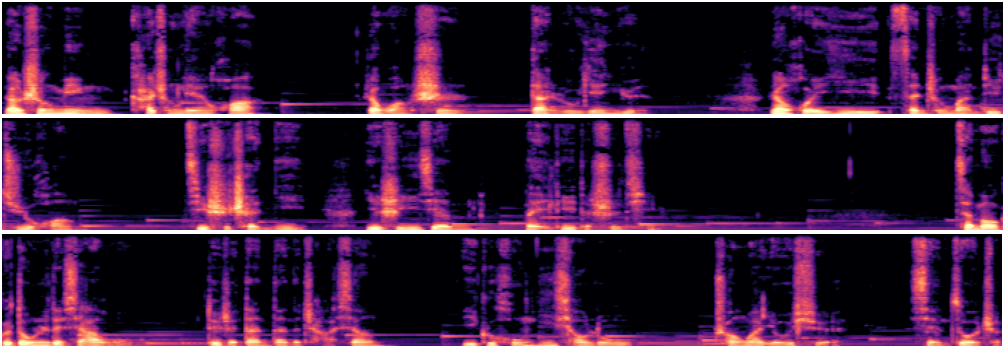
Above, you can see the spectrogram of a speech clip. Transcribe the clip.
让生命开成莲花，让往事淡如烟云，让回忆散成满地橘黄。即使沉溺，也是一件美丽的事情。在某个冬日的下午，对着淡淡的茶香，一个红泥小炉，窗外有雪，闲坐着，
